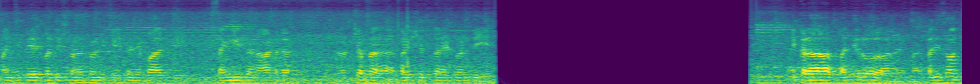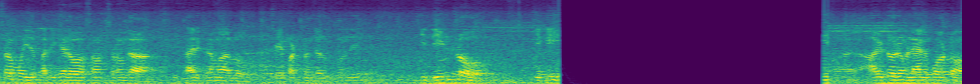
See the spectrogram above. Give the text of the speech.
మంచి పేరు ప్రతిష్టమైనటువంటి చైతన్య భారతి సంగీత నాటక నృత్య ప్ర- పరిషత్ అనేటువంటి ఇక్కడ ప్రతి పది ప్రతి సంవత్సరం ఇది పదిహేడవ సంవత్సరంగా ఈ కార్యక్రమాలు చేపట్టడం జరుగుతుంది. ఈ దీంట్లో ఇక ఆడిటోరియం లేకపోవడం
